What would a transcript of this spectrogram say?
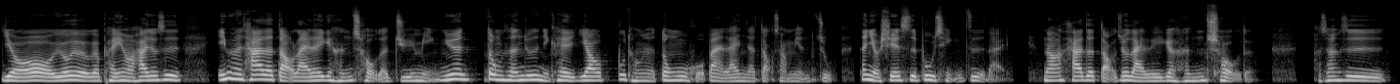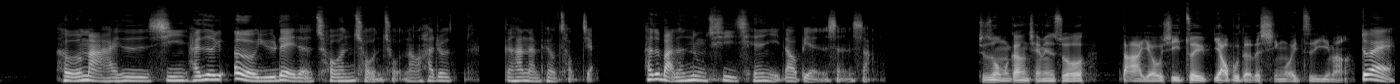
有有有个朋友，他就是因为他的岛来了一个很丑的居民，因为动身就是你可以邀不同的动物伙伴来你的岛上面住，但有些是不请自来，然后他的岛就来了一个很丑的，好像是河马还是蜥还是鳄鱼类的丑很丑很丑，然后他就跟她男朋友吵架，她就把这怒气迁移到别人身上。就是我们刚刚前面说打游戏最要不得的行为之一嘛。对，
